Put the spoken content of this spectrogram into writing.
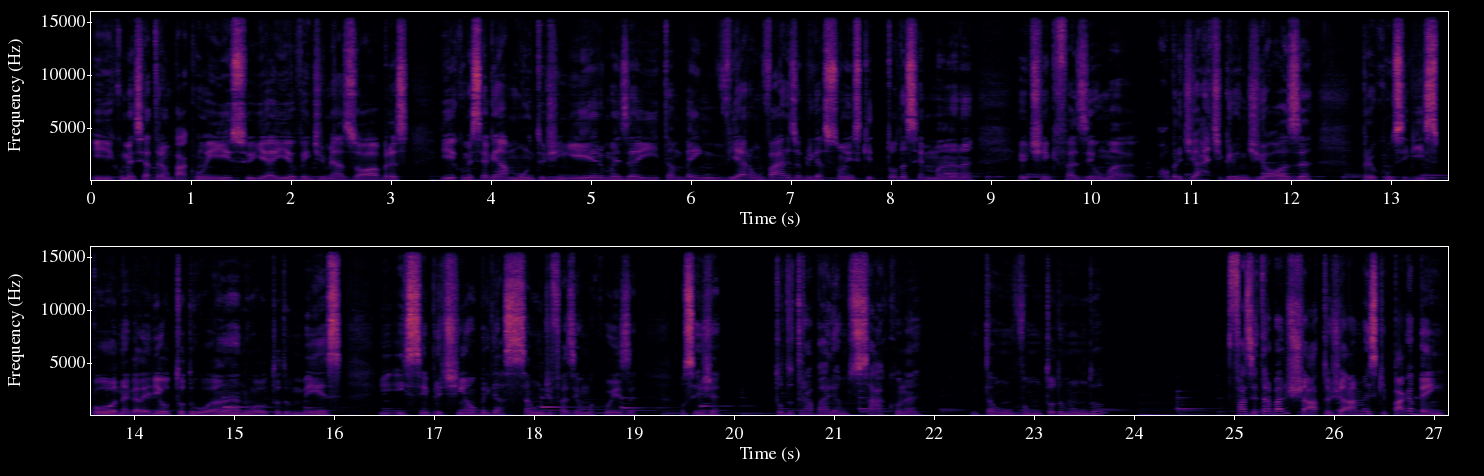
e comecei a trampar com isso e aí eu vendi minhas obras e aí comecei a ganhar muito dinheiro, mas aí também vieram várias obrigações que toda semana eu tinha que fazer uma obra de arte grandiosa para eu conseguir expor na galeria ou todo ano ou todo mês e, e sempre tinha a obrigação de fazer uma coisa. Ou seja, todo trabalho é um saco, né? Então vamos todo mundo fazer trabalho chato já, mas que paga bem.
